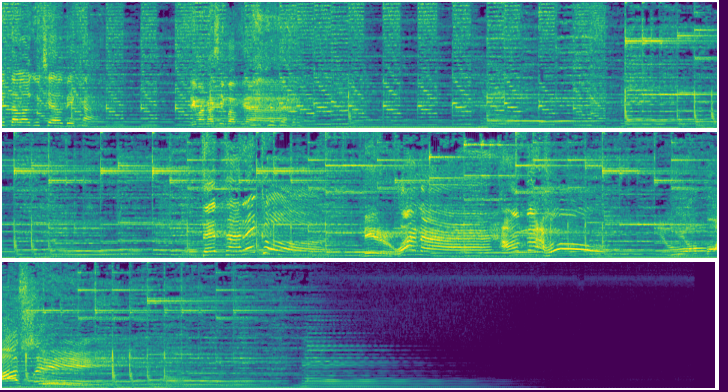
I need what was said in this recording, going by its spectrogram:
pencipta lagu CLBK. Terima kasih Mbak Pia. Teta Record Nirwana Angaho Yo iya, pasti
